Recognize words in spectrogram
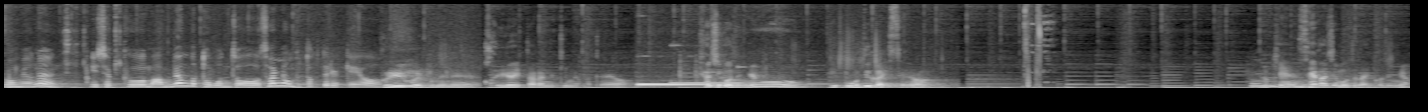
그러면은 이 제품 앞면부터 먼저 설명 부탁드릴게요. 볼륨을 보면은 걸려 있다는 느낌을 받아요. 켜지거든요. 오, 이 모드가 있어요. 이렇게 음. 세 가지 모드가 있거든요.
